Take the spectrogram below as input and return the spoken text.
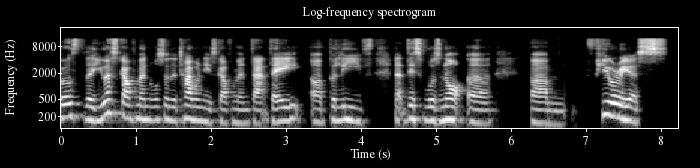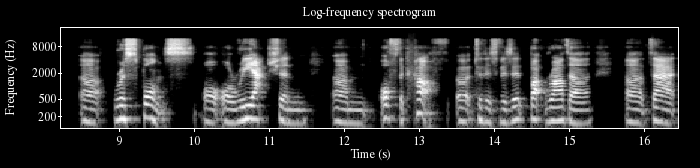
both the U.S. government, also the Taiwanese government, that they uh, believe that this was not a um, furious uh, response or, or reaction um, off the cuff uh, to this visit, but rather uh, that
